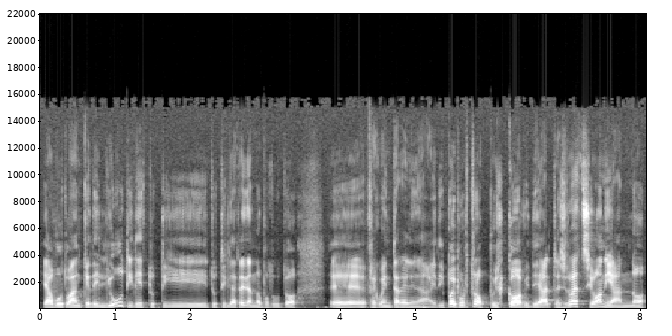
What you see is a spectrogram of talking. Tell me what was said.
e ha avuto anche degli utili e tutti, tutti gli atleti hanno potuto eh, frequentare le Naidi. Poi purtroppo il Covid e altre situazioni hanno,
